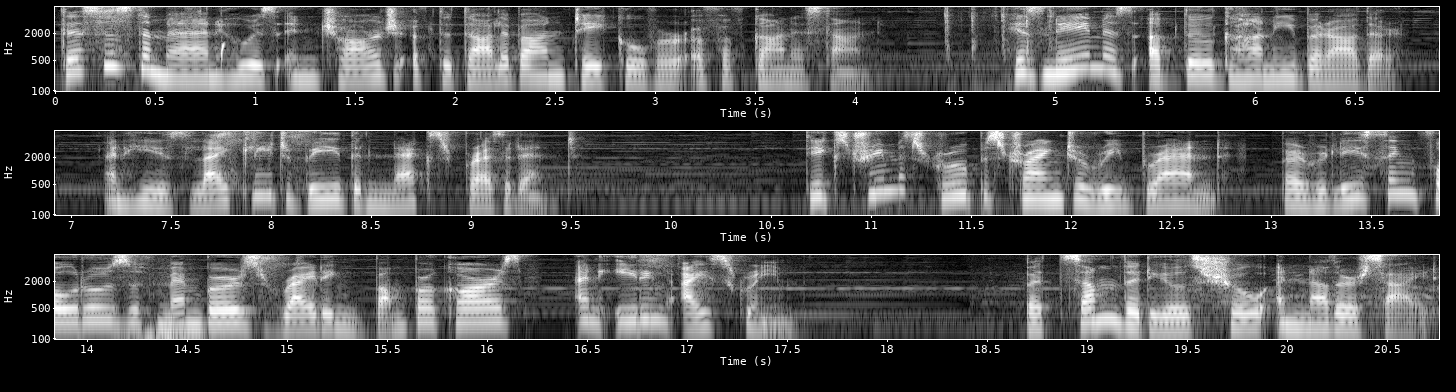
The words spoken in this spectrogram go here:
This is the man who is in charge of the Taliban takeover of Afghanistan. His name is Abdul Ghani Baradar, and he is likely to be the next president. The extremist group is trying to rebrand by releasing photos of members riding bumper cars and eating ice cream. But some videos show another side,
